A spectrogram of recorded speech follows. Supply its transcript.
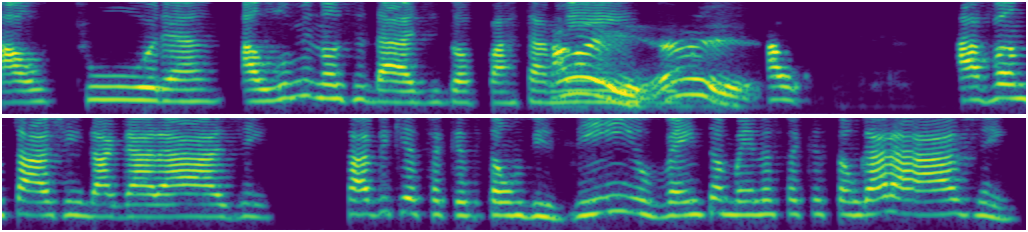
a altura, a luminosidade do apartamento, aí, aí. A, a vantagem da garagem. Sabe que essa questão vizinho vem também nessa questão garagem.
